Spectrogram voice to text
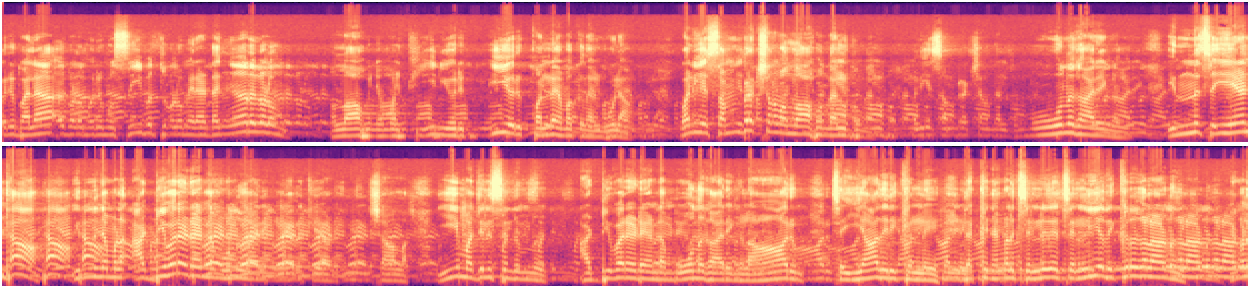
ഒരു ബലാകളും ഒരു മുസീബത്തുകളും ഒരു അടങ്ങേറുകളും അള്ളാഹു നമ്മൾക്ക് ഇനി ഒരു ഈ ഒരു കൊല്ലം നമുക്ക് നൽകൂല. വലിയ സംരക്ഷണം അള്ളാഹു നൽകും. വലിയ സംരക്ഷണം നൽകും. മൂന്ന് കാര്യങ്ങൾ. ഇന്ന് ചെയ്യേണ്ട. ഇന്ന് നമ്മൾ അടിവരയിടേണ്ട മൂന്ന് കാര്യങ്ങൾ ഏതൊക്കെയാണ്? ഈ മജലിസിൽ നിന്ന് അടിവരയിടേണ്ട മൂന്ന് കാര്യങ്ങൾ ആരും ചെയ്യാതിരിക്കല്ലേ? ഇതൊക്കെ ഞങ്ങൾ ചെല്ലിയ ചെല്ലിയ ദിക്കറുകളാണ് ഞങ്ങൾ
